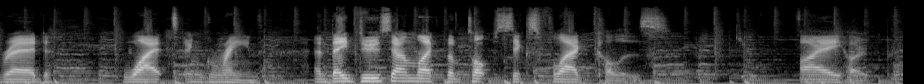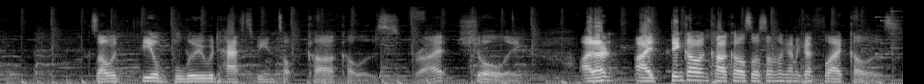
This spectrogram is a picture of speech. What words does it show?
red, white, and green. And they do sound like the top six flag colors. I hope. Because I would feel blue would have to be in top car colors, right? Surely. I don't. I think I want car colors, so I'm gonna go flag colors.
